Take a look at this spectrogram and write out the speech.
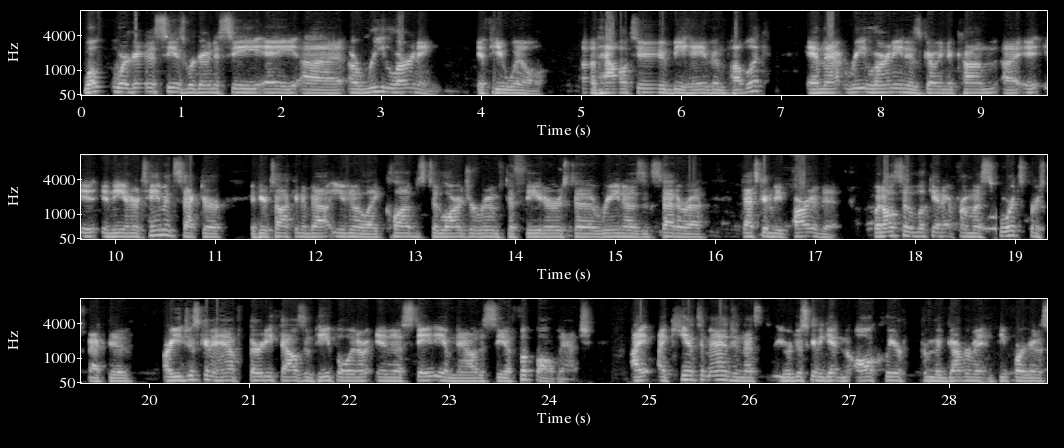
what we're going to see is we're going to see a uh, a relearning, if you will, of how to behave in public, and that relearning is going to come uh, in the entertainment sector. If you're talking about you know like clubs to larger rooms to theaters to arenas, etc., that's going to be part of it. But also look at it from a sports perspective. Are you just going to have 30,000 people in a, in a stadium now to see a football match? I, I can't imagine that's you're just going to get an all clear from the government and people are going to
